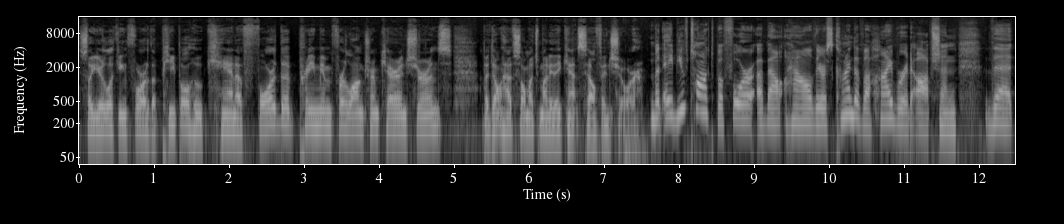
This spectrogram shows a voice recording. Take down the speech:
So you're looking for the people who can afford the premium for long term care insurance, but don't have so much money they can't self insure. But Abe, you've talked before about how there's kind of a hybrid option that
